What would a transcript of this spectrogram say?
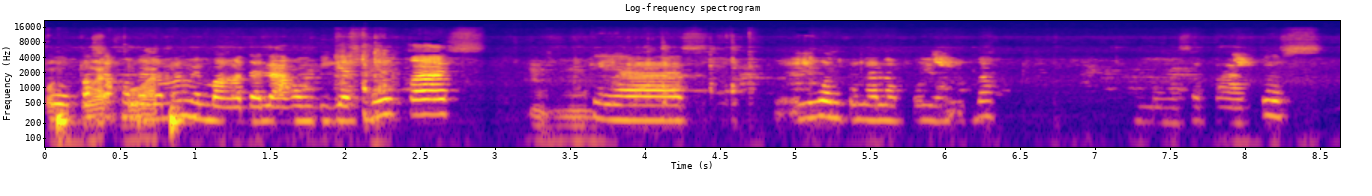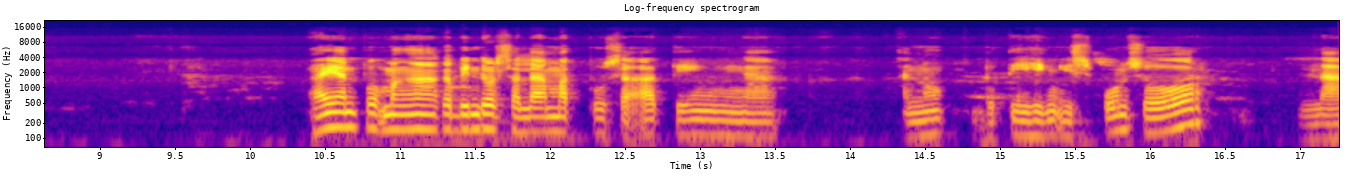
Bukas ako na naman, may mga dala akong bigas bukas. Mhm. Kaya, iwan ko na lang po yung iba. Yung mga sapatos. Ayan po mga kabindor, salamat po sa ating ah, ano, butihing sponsor na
